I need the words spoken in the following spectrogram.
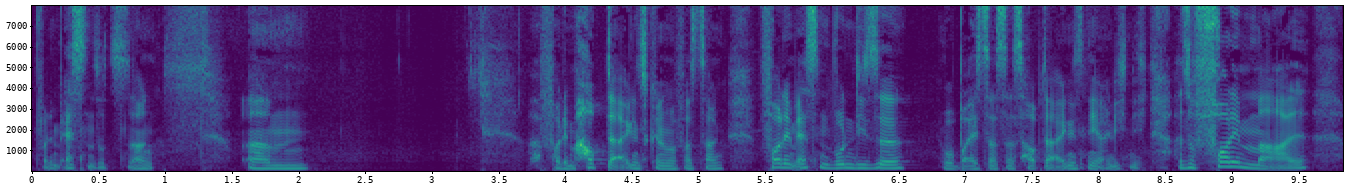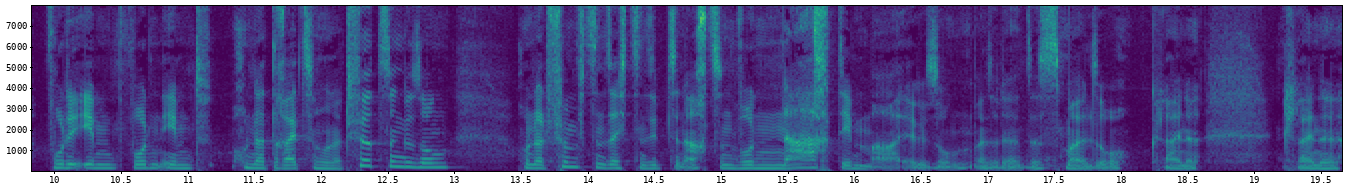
vor dem Essen sozusagen, ähm, vor dem Hauptereignis können wir fast sagen, vor dem Essen wurden diese, wobei ist das das Hauptereignis? Nee, eigentlich nicht. Also vor dem Mahl wurde eben, wurden eben 113, 114 gesungen 115, 16, 17, 18 wurden nach dem Mahl gesungen. Also das ist mal so kleine, kleine,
